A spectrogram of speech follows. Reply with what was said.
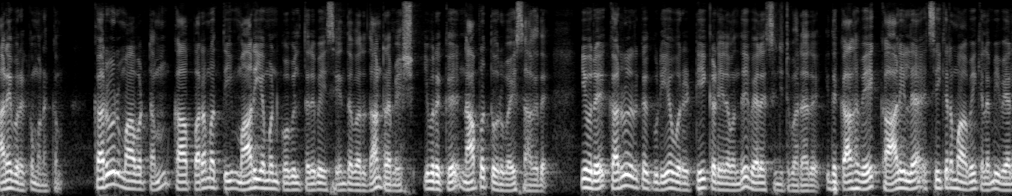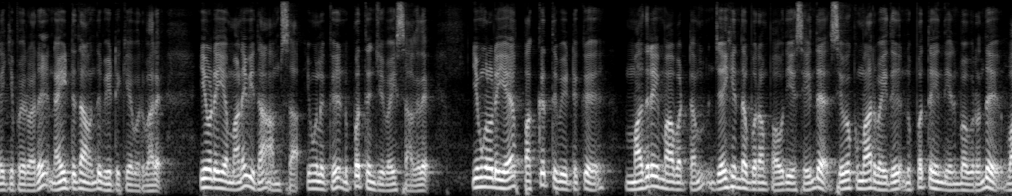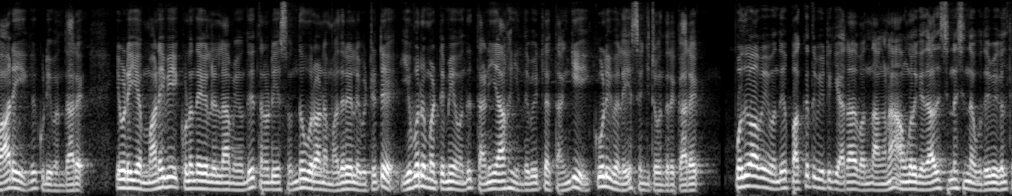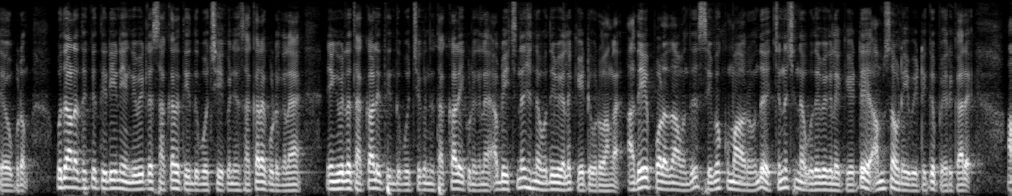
அனைவருக்கும் வணக்கம். கரூர் மாவட்டம் கா. பரமத்தி மாரியம்மன் கோவில் தெருவை சேர்ந்தவர் தான் ரமேஷ். இவருக்கு நாற்பத்தோரு வயசு ஆகுது இவர் கரூர் இருக்கக்கூடிய ஒரு டீ கடையில் வந்து வேலை செஞ்சுட்டு வர்றாரு. இதுக்காகவே காலையில் சீக்கிரமாகவே கிளம்பி வேலைக்கு போயிடுவார். நைட்டு தான் வந்து வீட்டுக்கே வருவார். இவருடைய மனைவி தான் அம்சா. இவங்களுக்கு முப்பத்தஞ்சு வயசு ஆகுது இவங்களுடைய பக்கத்து வீட்டுக்கு மதுரை மாவட்டம் ஜெயஹிந்தபுரம் பகுதியை சேர்ந்த சிவகுமார் வயது முப்பத்தைந்து என்பவர் வந்து வாடகைக்கு குடி வந்தார். இவருடைய மனைவி குழந்தைகள் எல்லாமே வந்து தன்னுடைய சொந்த ஊரான மதுரையில் விட்டுட்டு இவர் மட்டுமே வந்து தனியாக இந்த வீட்டில் தங்கி கூலி வேலையை செஞ்சுட்டு வந்திருக்காரு. பொதுவாகவே வந்து பக்கத்து வீட்டுக்கு யாராவது வந்தாங்கன்னா அவங்களுக்கு ஏதாவது சின்ன சின்ன உதவிகள் தேவைப்படும். உதாரணத்துக்கு திடீர்னு எங்கள் வீட்டில் சக்கரை தீர்ந்து போச்சு கொஞ்சம் சக்கரை கொடுங்களேன். எங்கள் வீட்டில் தக்காளி தீர்ந்து போச்சு கொஞ்சம் தக்காளி கொடுங்களேன். அப்படி சின்ன சின்ன உதவிகளை கேட்டு வருவாங்க. அதே போல தான் வந்து சிவகுமார் வந்து சின்ன சின்ன உதவிகளை கேட்டு அம்சாவுடைய வீட்டுக்கு போயிருக்காரு.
